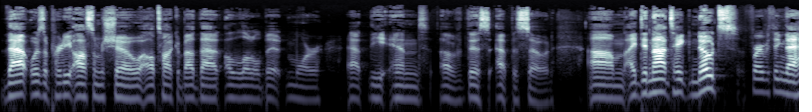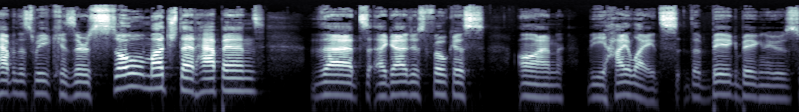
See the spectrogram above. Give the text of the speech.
That was a pretty awesome show. I'll talk about that a little bit more at the end of this episode. Um, I did not take notes for everything that happened this week because there's so much that happened that I gotta just focus on the highlights, the big, big news.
